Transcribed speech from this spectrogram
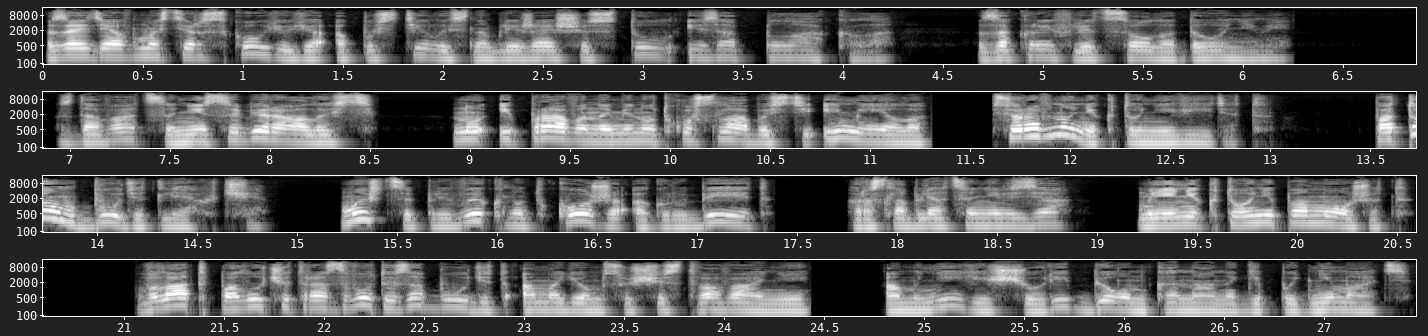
Зайдя в мастерскую, я опустилась на ближайший стул и заплакала, закрыв лицо ладонями. Сдаваться не собиралась, но и право на минутку слабости имела, все равно никто не видит. Потом будет легче. Мышцы привыкнут, кожа огрубеет. Расслабляться нельзя. Мне никто не поможет. Влад получит развод и забудет о моем существовании, а мне еще ребенка на ноги поднимать.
